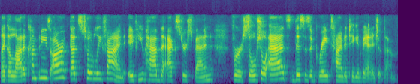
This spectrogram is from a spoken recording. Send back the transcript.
like a lot of companies are, that's totally fine. If you have the extra spend for social ads, this is a great time to take advantage of them.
